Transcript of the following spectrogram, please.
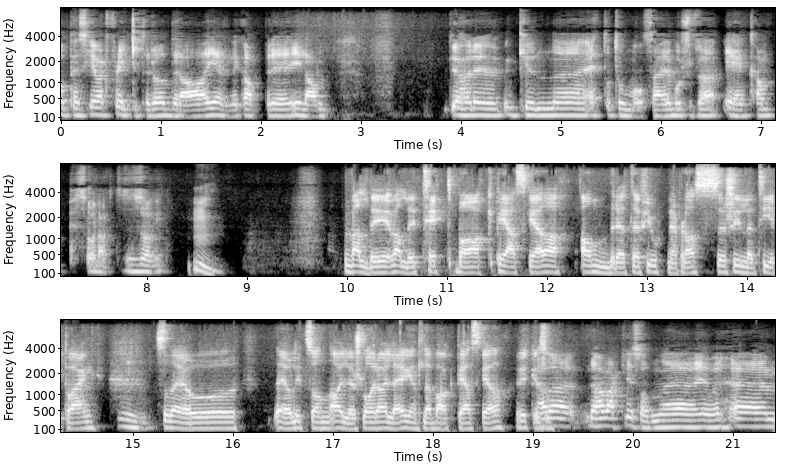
og PSG har vært flinke til å dra jevne kamper i, land. De har kun ett- og tomålseiere, bortsett fra én kamp så langt i sesongen. Mm. Veldig, veldig tett bak PSG. da. Andre til 14.-plass skiller ti poeng. Så det er, jo, det er jo litt sånn alle slår alle egentlig bak PSG. da, virker Ja, det, det har vært litt sånn uh, i år. Um,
